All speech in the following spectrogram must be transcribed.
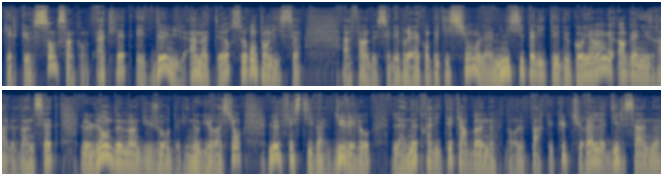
Quelques 150 athlètes et 2000 amateurs seront en lice. Afin de célébrer la compétition, la municipalité de Goyang organisera le 27, le lendemain du jour de l'inauguration, le festival du vélo, la neutralité carbone, dans le parc culturel d'Ilsan.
